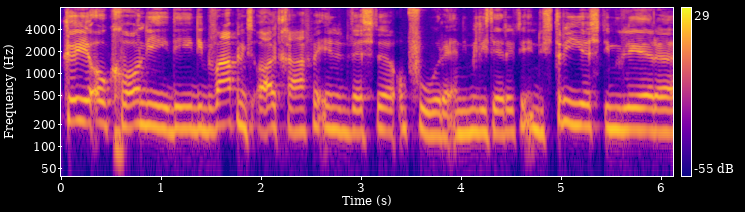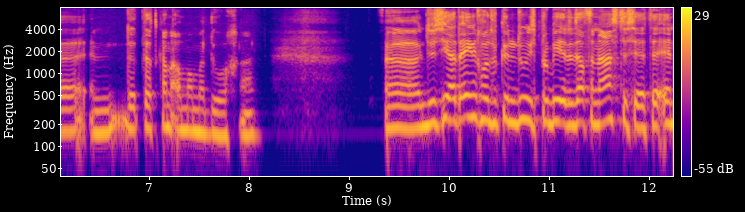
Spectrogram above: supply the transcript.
kun je ook gewoon die, die, die bewapeningsuitgaven in het Westen opvoeren en die militaire industrieën stimuleren. En dat, dat kan allemaal maar doorgaan. Uh, dus ja, het enige wat we kunnen doen is proberen dat ernaast te zetten. En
